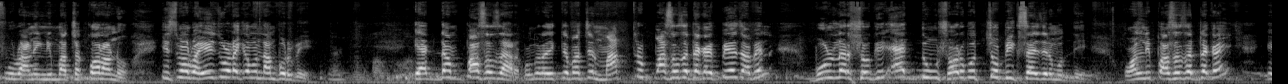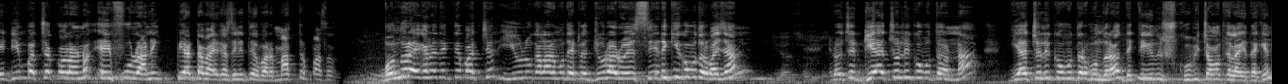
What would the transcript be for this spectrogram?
ফুল রানিং ডিম বাচ্চা করানো। ইসমাল ভাই এই জোড়াটা কেমন দাম পড়বে? একদম পাঁচ হাজার। বন্ধুরা দেখতে পাচ্ছেন মাত্র পাঁচ হাজার টাকায় পেয়ে যাবেন বোল্ডার শৌখিন একদম সর্বোচ্চ বিগ সাইজের মধ্যে। অনলি পাঁচ হাজার টাকায় এই ডিম বাচ্চা করানো এই ফুল রানিং পেয়ারটা বাইরের কাছে নিতে পারে মাত্র পাঁচ হাজার। বন্ধুরা এখানে দেখতে পাচ্ছেন ইউলো কালার মধ্যে একটা জোড়া রয়েছে। এটা কি কবুতর ভাইজান। এটা হচ্ছে গিয়াচলি কবুতর না? গিয়াচলি কবুতর বন্ধুরা দেখতে কিন্তু খুবই চমৎকার লাগে দেখেন।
